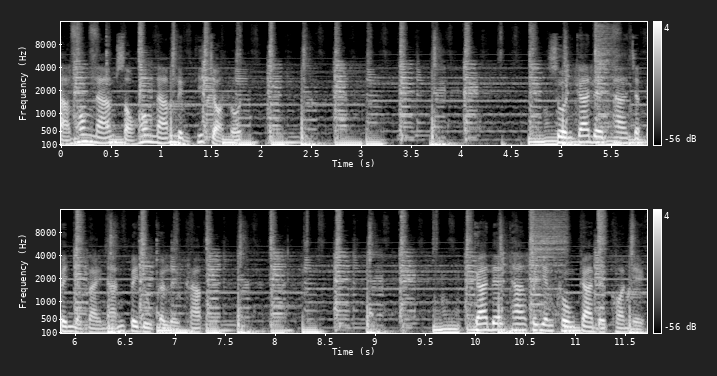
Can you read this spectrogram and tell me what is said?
3 ห้องน้ำ 2 ห้องน้ำ 1 ที่จอดรถ ส่วนการเดินทางจะเป็นอย่างไรนั้นไปดูกันเลยครับ การเดินทางไปยังโครงการเดอะคอนเอก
